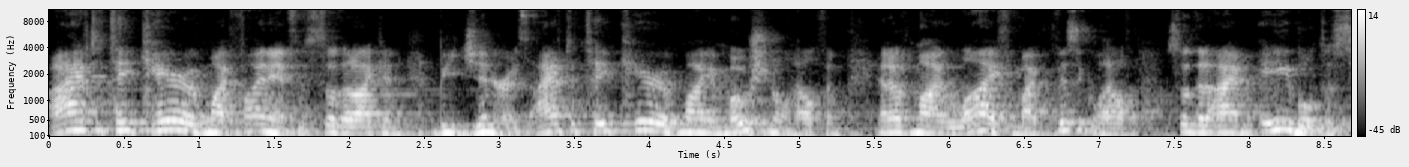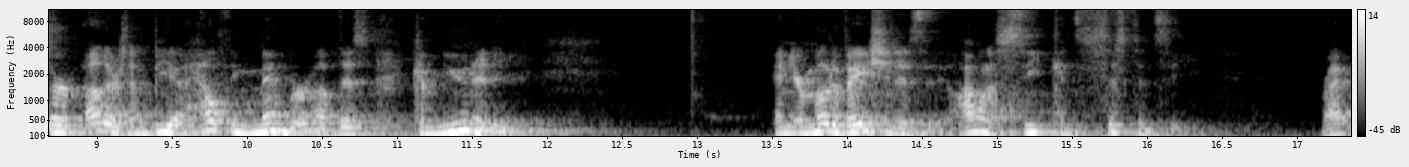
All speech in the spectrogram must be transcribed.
I have to take care of my finances so that I can be generous. I have to take care of my emotional health and, and of my life and my physical health so that I am able to serve others and be a healthy member of this community. And your motivation is I want to seek consistency, right?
